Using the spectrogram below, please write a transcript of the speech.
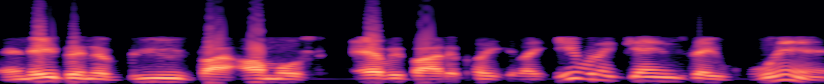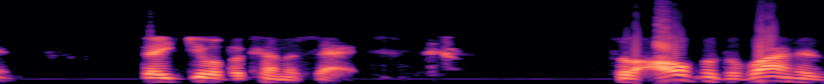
and they've been abused by almost everybody. Play like even in games they win, they give up a ton of sacks. So the offensive line has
